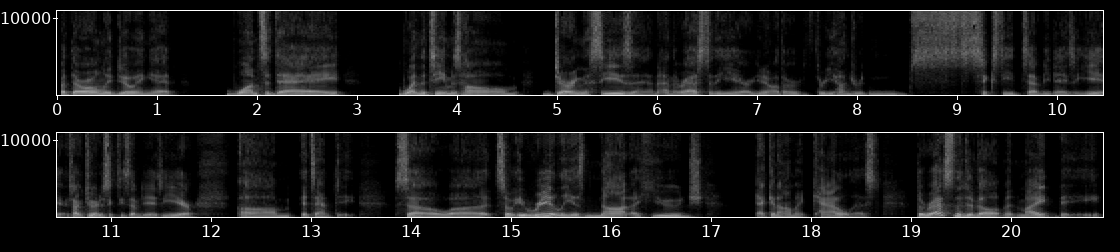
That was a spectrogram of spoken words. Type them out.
but they're only doing it once a day when the team is home during the season and the rest of the year, you know, other 360, 70 days a year, sorry, 260, 70 days a year, um, it's empty. So, uh, so it really is not a huge economic catalyst. The rest of the development might be,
